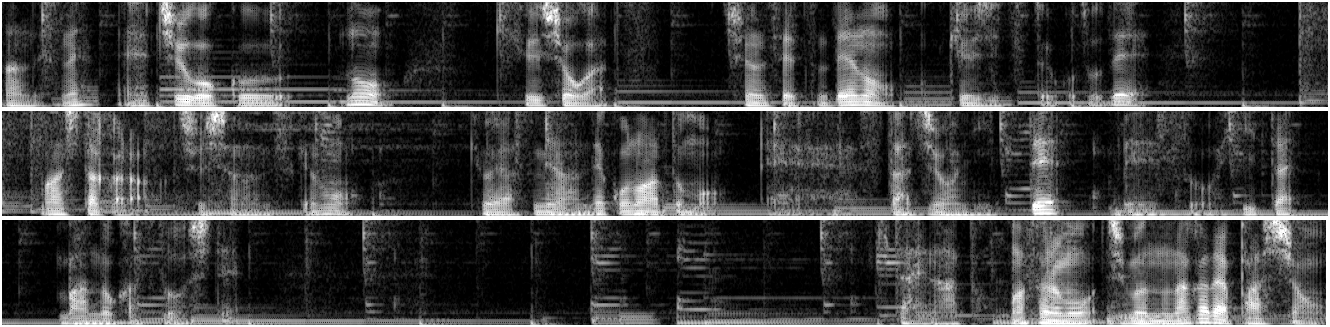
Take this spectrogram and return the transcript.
なんですね、えー、中国の旧正月春節での休日ということで、まあ、明日から出社なんですけども今日休みなんでこの後も、えー、スタジオに行ってベースを弾いたバンド活動していきたいなと、まあ、それも自分の中ではパッション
